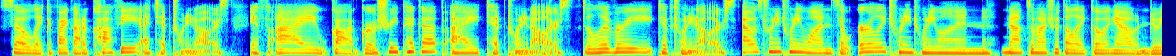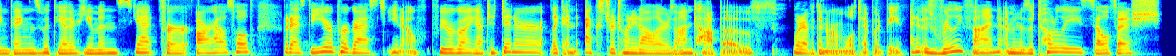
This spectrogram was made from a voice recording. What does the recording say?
So, like if I got a coffee, I tipped $20. If I got grocery pickup, I tipped $20. Delivery, tipped $20. That was 2021. So, early 2021, not so much with the like going out and doing things with the other humans yet for our household. But as the year progressed, you know, we were going out to dinner, like an extra $20 on top of whatever the normal tip would be. And it was really fun. I mean, it was a totally selfish,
